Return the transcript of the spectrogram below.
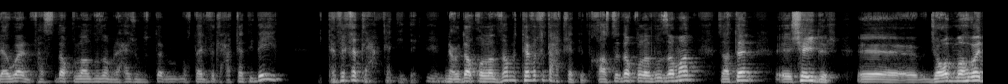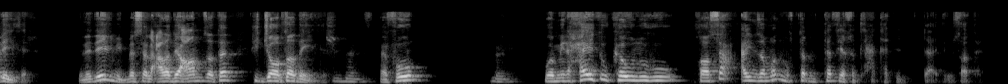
Levan fasılda kullandığı zaman min haytu muhtelifet hakiki değil. Müttefikat hakikatidir. Nevda kullandığı zaman müttefikat hakikatidir. Hastada kullandığı zaman zaten e, şeydir. E, cevap muhve değildir. Öyle değil mi? Mesela arada am zaten hiç cevapta değildir. Mefhum? Ve min haytu kevnuhu hasa aynı zamanda müttefikat hakikatidir zaten.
